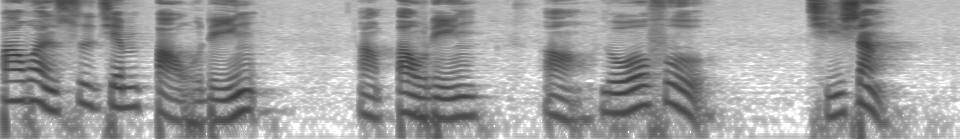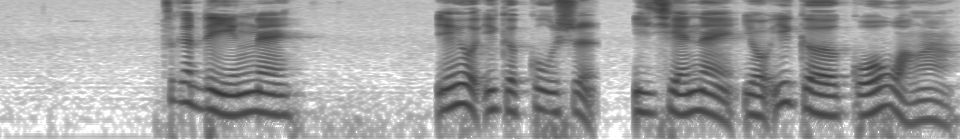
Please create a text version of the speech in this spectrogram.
八万四千宝铃，啊，宝铃啊，罗覆其上。这个灵呢，也有一个故事。以前呢，有一个国王啊，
